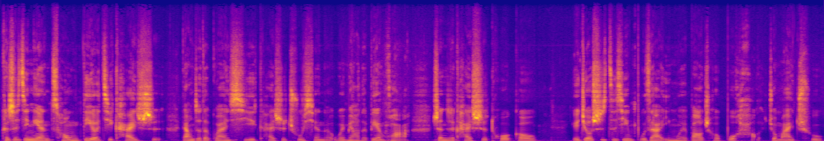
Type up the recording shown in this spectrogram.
可是今年从第二季开始，两者的关系开始出现了微妙的变化，甚至开始脱钩。也就是资金不再因为报酬不好就卖出，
